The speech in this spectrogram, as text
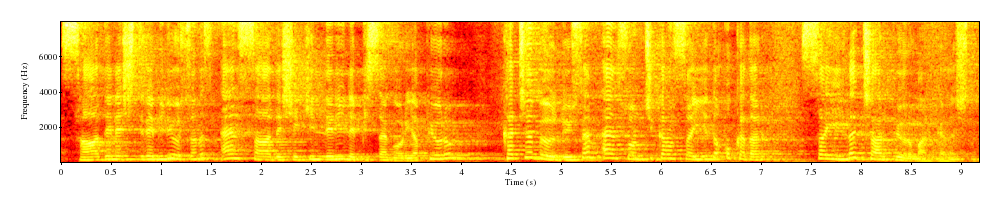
sadeleştirebiliyorsanız en sade şekilleriyle Pisagor yapıyorum. Kaça böldüysem en son çıkan sayıyı da o kadar sayıyla çarpıyorum arkadaşlar.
